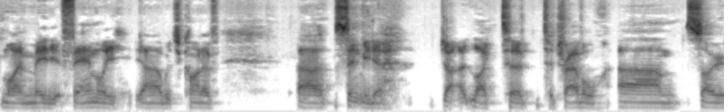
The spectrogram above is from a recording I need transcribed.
my immediate family, uh, which kind of uh, sent me to like to to travel. Um, so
